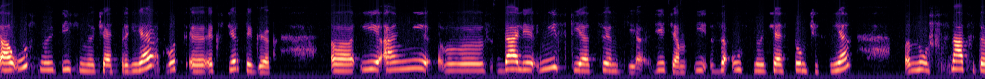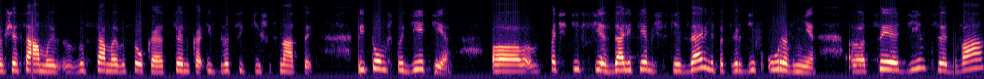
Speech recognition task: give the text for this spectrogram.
а устную письменную часть проверяют вот э, эксперты ГЭК. Э, и они э, дали низкие оценки детям и за устную часть в том числе. Ну, 16 это вообще самый, самая высокая оценка из 20 16. При том, что дети э, почти все сдали кембриджские экзамены, подтвердив уровни э, C1, C2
